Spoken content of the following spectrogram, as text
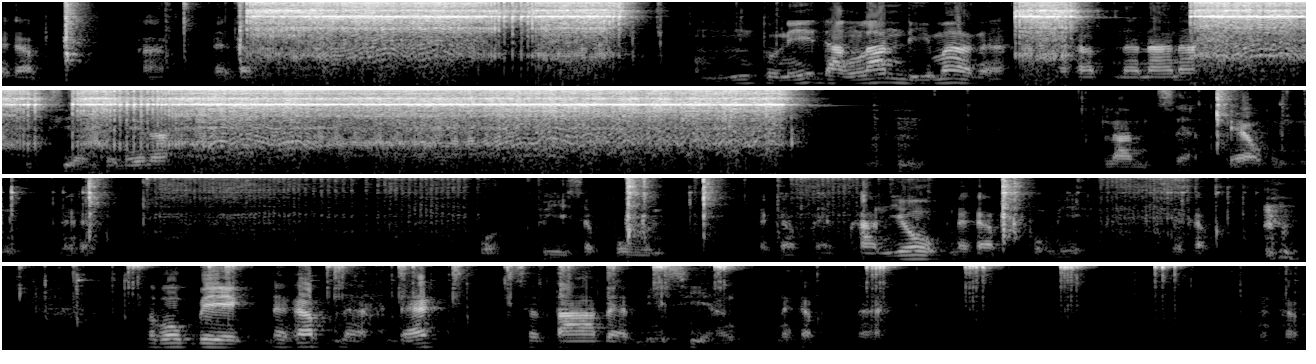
นะครับอัดนะครับ ตัวนี้ดังลั่นดีมากนะนะครับนานานะเสียงตัวนี้นะลั่นแสบแก้วหูนะครับกดฟรีสปูลนะครับแบบคันโยกนะครับตรงนี้นะครับ ระบบเบรกนะครับนะแดกสตาร์แบบมีเสียงนะครับนะนะครับ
